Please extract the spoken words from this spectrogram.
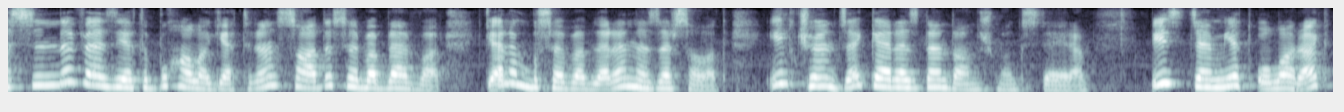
Əslində vəziyyəti bu hala gətirən sadə səbəblər var. Gəlin bu səbəblərə nəzər salaq. İlk öncə qərəzdən danışmaq istəyirəm. Biz cəmiyyət olaraq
